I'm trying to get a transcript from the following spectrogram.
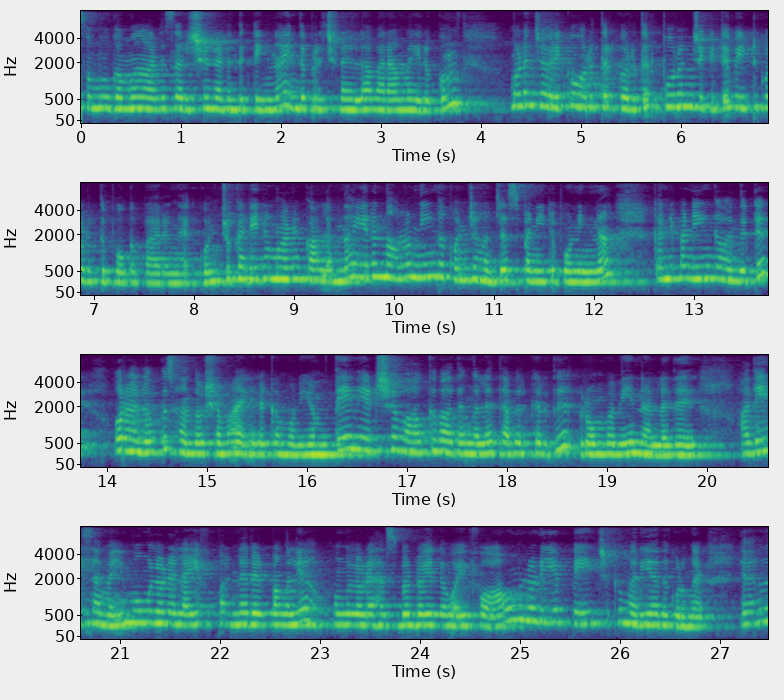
சுமூகமாக அனுசரித்து நடந்துக்கிட்டிங்கன்னா இந்த பிரச்சனை எல்லாம் வராமல் இருக்கும். முடிஞ்ச வரைக்கும் ஒருத்தருக்கு ஒருத்தர் புரிஞ்சுக்கிட்டு விட்டு கொடுத்து போக பாருங்கள் கொஞ்சம் கடினமான காலம் தான். இருந்தாலும் நீங்கள் கொஞ்சம் அட்ஜஸ்ட் பண்ணிட்டு போனீங்கன்னா கண்டிப்பாக நீங்கள் வந்துட்டு ஓரளவுக்கு சந்தோஷமாக இருக்க முடியும். தேவையற்ற வாக்குவாதங்களை தவிர்க்கிறது ரொம்பவே நல்லது. அதே சமயம் உங்களோட லைஃப் பார்ட்னர் இருப்பாங்க இல்லையா? உங்களோட ஹஸ்பண்டோ இல்லை ஒய்ஃபோ அவங்களுடைய பேச்சுக்கு மரியாதை கொடுங்க. ஏதாவது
